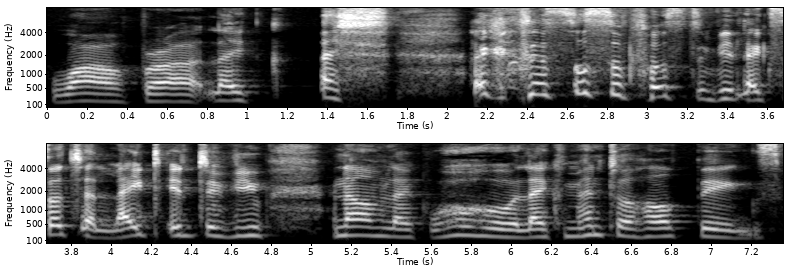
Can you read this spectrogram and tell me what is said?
wow, bruh. Like like this was supposed to be like such a light interview and now i'm like whoa like mental health things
